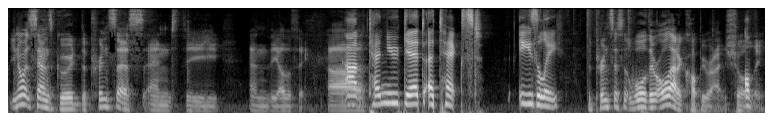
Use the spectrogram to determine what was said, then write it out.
You know what sounds good? The princess and the and the other thing. Uh, um, can you get a text easily? the princess. And well, they're all out of copyright, surely.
